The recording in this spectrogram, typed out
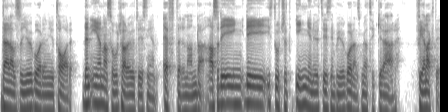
Där alltså Djurgården ju tar den ena solklara utvisningen efter den andra. Alltså det är, det är i stort sett ingen utvisning på Djurgården som jag tycker är felaktig.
